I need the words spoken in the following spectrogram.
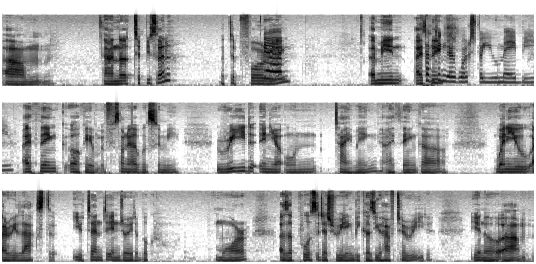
Um, and a tip you said? A tip for Yeah. reading? I mean, I something think that works for you, maybe. I think okay, something that works for me. Read in your own timing. I think uh, when you are relaxed, you tend to enjoy the book more as opposed to just reading because you have to read. You know, um,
